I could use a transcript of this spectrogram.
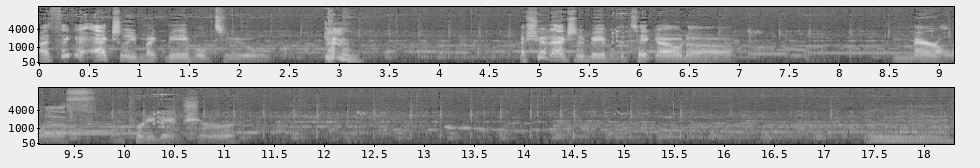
I think I actually might be able to... I should actually be able to take out, uh... Marilith. I'm pretty damn sure. Mm.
